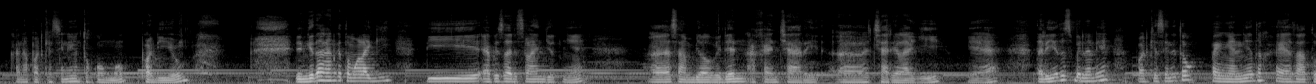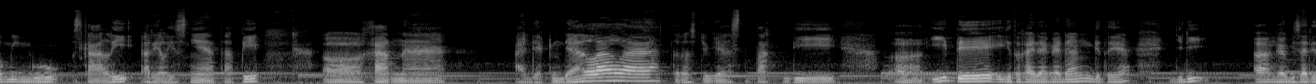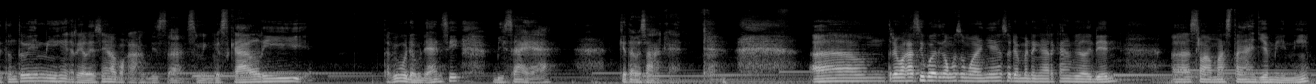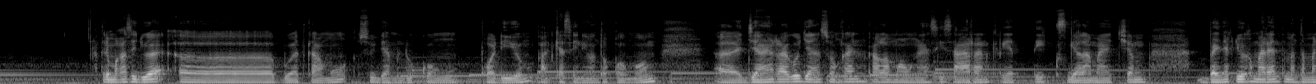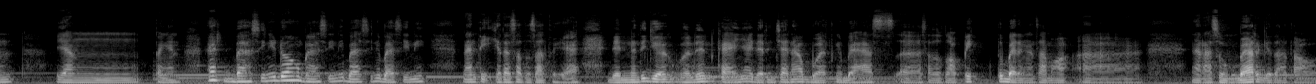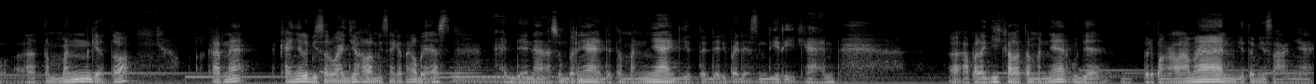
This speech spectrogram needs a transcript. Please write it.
Karena podcast ini untuk umum podium. Dan kita akan ketemu lagi di episode selanjutnya. Uh, sambil Widen akan cari uh, cari lagi ya. Tadinya tuh sebenarnya podcast ini tuh pengennya tuh kayak satu minggu sekali rilisnya. Tapi uh, karena ada kendala lah terus juga stuck di uh, ide gitu kadang-kadang gitu ya. Jadi eh, nggak uh, bisa ditentuin nih rilisnya apakah bisa seminggu sekali. Tapi mudah-mudahan sih bisa ya. Kita usahakan. Um, terima kasih buat kamu semuanya yang sudah mendengarkan Wilden uh, selama setengah jam ini Terima kasih juga uh, buat kamu sudah mendukung podium podcast ini untuk umum. Uh, jangan ragu, jangan sungkan kalau mau ngasih saran, kritik segala macem. Banyak juga kemarin teman-teman yang pengen eh bahas ini dong bahas ini bahas ini bahas ini nanti kita satu-satu ya dan nanti juga Golden kayaknya ada rencana buat ngebahas uh, satu topik tuh barengan sama uh, narasumber gitu atau uh, temen gitu karena kayaknya lebih seru aja kalau misalnya kita ngebahas ada narasumbernya ada temennya gitu daripada sendiri kan? Uh, apalagi kalau temennya udah berpengalaman gitu misalnya.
